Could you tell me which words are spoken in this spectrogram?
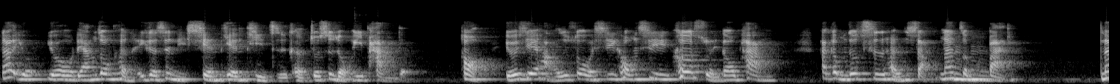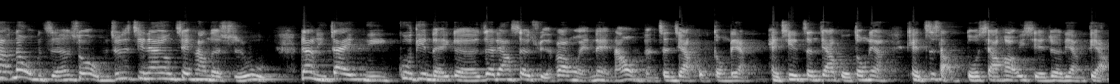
那有有两种可能，一个是你先天体质，可能就是容易胖的。哦，有一些好，就是说我吸空气、喝水都胖，他根本就吃很少，那怎么办？嗯、那那我们只能说，我们就是尽量用健康的食物，让你在你固定的一个热量摄取的范围内，然后我们可能增加活动量，可以去增加活动量，可以至少多消耗一些热量掉。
